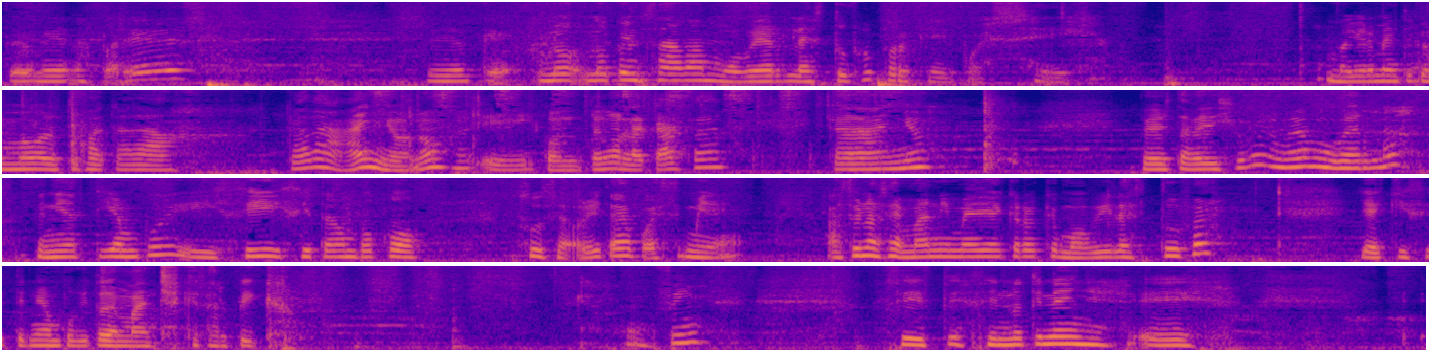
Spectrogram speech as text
pero miren las paredes. que no, no pensaba mover la estufa porque pues eh, mayormente yo muevo la estufa cada, cada año, ¿no? Y cuando tengo la casa, cada año. Pero esta vez dije, bueno, voy a moverla. Tenía tiempo y sí, sí estaba un poco sucia. Ahorita, pues, miren, hace una semana y media creo que moví la estufa. Y aquí sí tenía un poquito de mancha que salpica. En fin, si, si no tienen eh,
